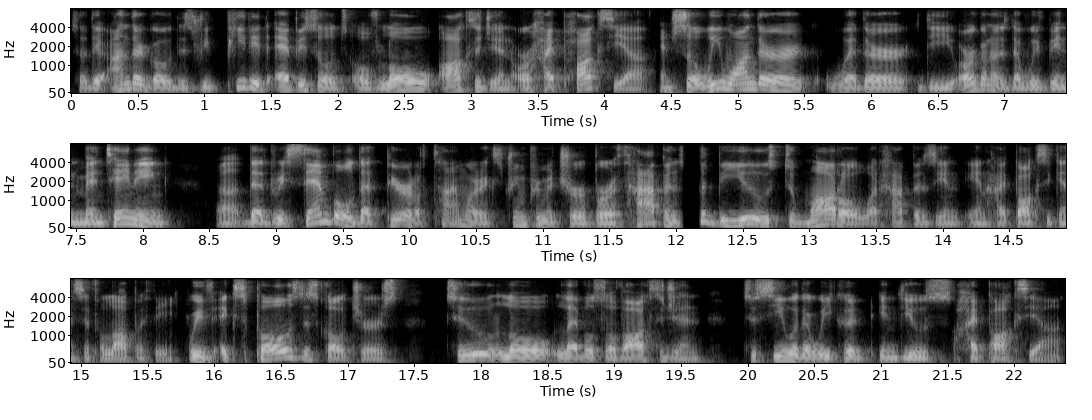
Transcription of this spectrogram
So they undergo these repeated episodes of low oxygen or hypoxia. And so we wondered whether the organoids that we've been maintaining uh, that resemble that period of time where extreme premature birth happens could be used to model what happens in, in hypoxic encephalopathy. We've exposed these cultures to low levels of oxygen to see whether we could induce hypoxia.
